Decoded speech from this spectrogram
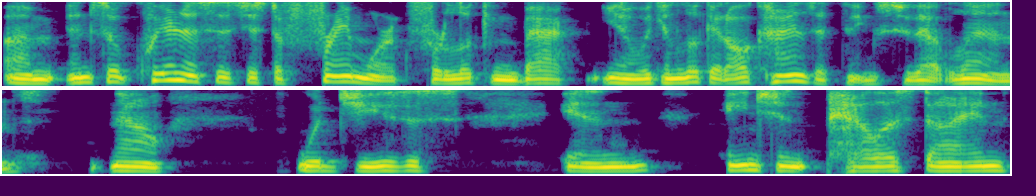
Um, and so queerness is just a framework for looking back. You know, we can look at all kinds of things through that lens. Now, would Jesus in ancient Palestine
